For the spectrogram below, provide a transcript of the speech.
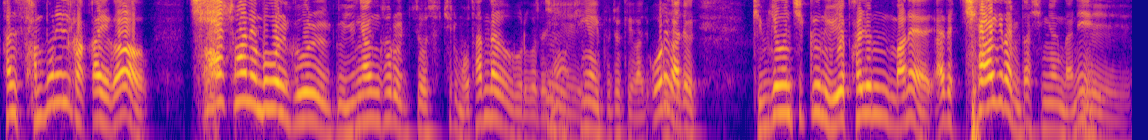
한 3분의 1 가까이가 최소한의 먹을 그걸 그 영양소를 저 섭취를 못 한다고 그러거든요. 예, 예. 식량이 부족해 가지고. 올해 가지고 김정은 집권 이후에 8년 만에 아주 최악이랍니다. 식량난이. 예. 예.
